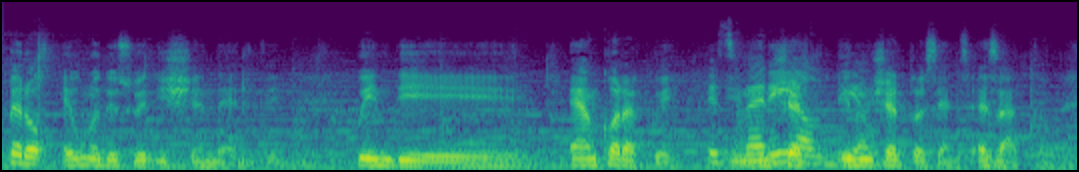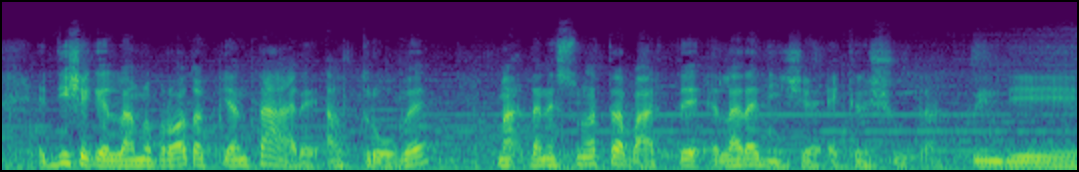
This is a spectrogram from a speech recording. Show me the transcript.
però è uno dei suoi discendenti quindi è ancora qui It's in un, cer- in un certo senso esatto e dice che l'hanno provato a piantare altrove ma da nessun'altra parte la radice è cresciuta quindi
